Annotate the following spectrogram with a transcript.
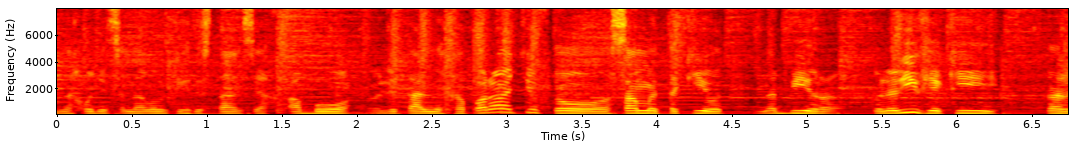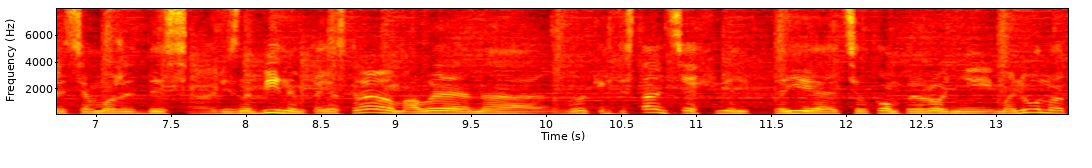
знаходяться на великих дистанціях, або літальних апаратів, то саме такий от набір кольорів, який кажеться, може десь е, різнобійним та яскравим, але на великих дистанціях він дає цілком природній малюнок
